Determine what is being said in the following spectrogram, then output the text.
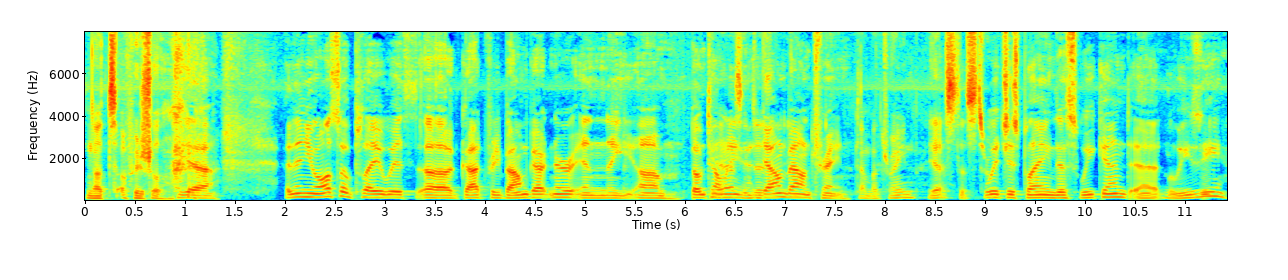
not official. yeah. And then you also play with uh, Godfrey Baumgartner in the um, Don't Tell Yes, Me the- Downbound Train, Down by train. Yes, that's true. which is playing this weekend at Louisi.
